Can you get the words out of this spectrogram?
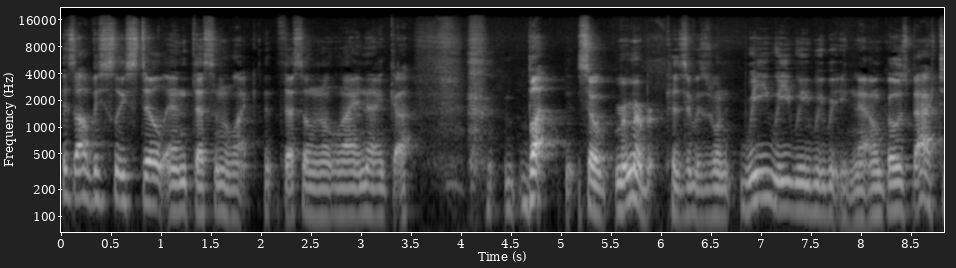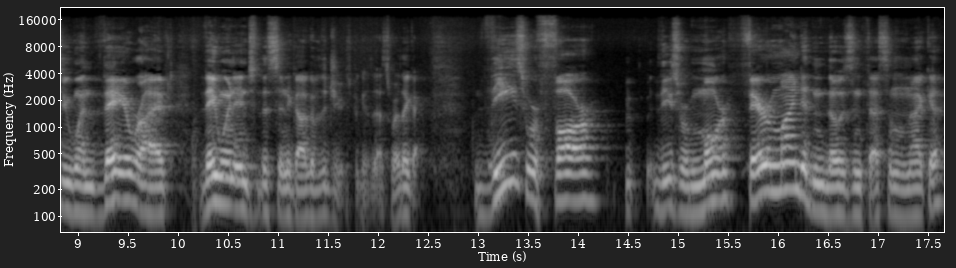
is obviously still in Thessalonica, Thessalonica. but so remember, because it was when we, we, we, we, we now goes back to when they arrived, they went into the synagogue of the Jews because that's where they go. These were far, these were more fair-minded than those in Thessalonica,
